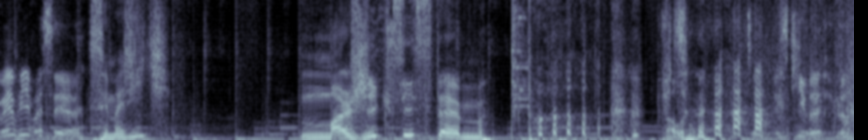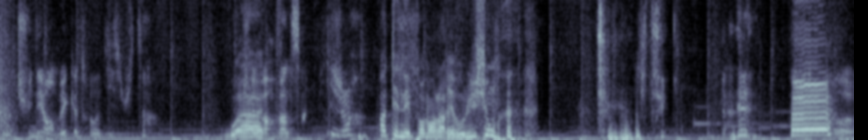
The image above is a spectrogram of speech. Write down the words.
oui, oui, c'est. euh, C'est magique. Magic System. Pardon. Je suis né en mai 98. Je vais What avoir 25 piges, hein. Ah, t'es né pendant la Révolution. Oh,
